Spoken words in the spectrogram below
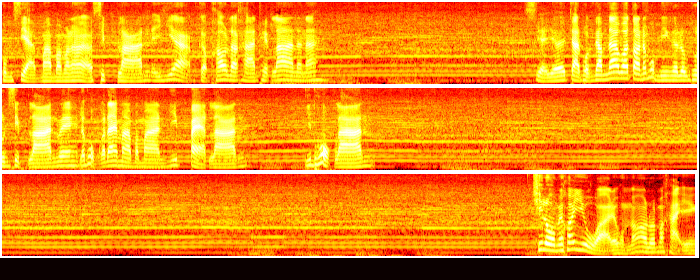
ผมเสียมาประมาณสิบล้านไอ้เหี้ยเกือบเข้าราคาเทสลาแล้วนะ สียเยอะจัดผมจำได้ว่าตอนนั้นผมมีเงินลงทุน 10 ล้านเว้ยแล้วผมก็ได้มาประมาณ 28 ล้าน 26 ล้าน ชิโร่ไม่ค่อยอยู่อะ เดี๋ยวผมต้องเอารถมาขายเอง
